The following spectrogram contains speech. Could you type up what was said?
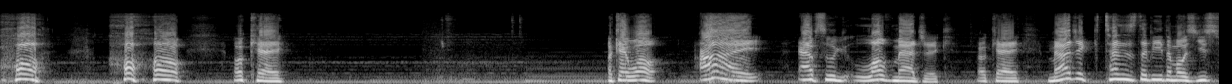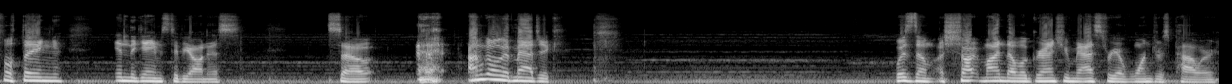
Ho! Ho ho! Okay. Okay, well, I absolutely love magic. Okay, magic tends to be the most useful thing in the games, to be honest. So, I'm going with magic. Wisdom, a sharp mind that will grant you mastery of wondrous power.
